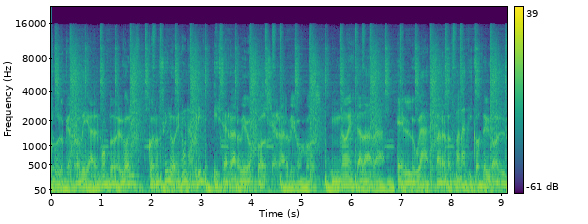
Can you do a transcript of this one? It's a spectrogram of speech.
Todo lo que rodea al mundo del golf, conocelo en un abrir y cerrar de ojos. cerrar de ojos. No está dada el lugar para los fanáticos del golf.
